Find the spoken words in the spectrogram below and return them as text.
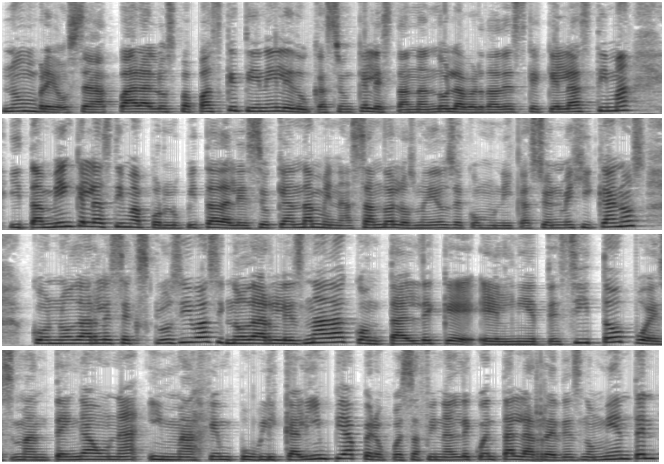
no hombre, o sea, para los papás que tiene y la educación que le están dando, la verdad es que qué lástima y también qué lástima por Lupita D'Alessio que anda amenazando a los medios de comunicación mexicanos con no darles exclusivas y no darles nada con tal de que el nietecito pues mantenga una imagen pública limpia, pero pues a final de cuentas las redes no mienten,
